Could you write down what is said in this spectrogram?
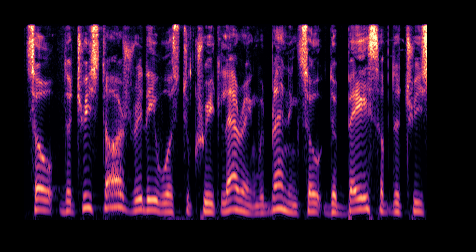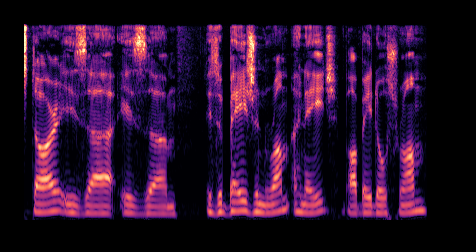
So the three stars really was to create layering with blending. So the base of the three star is uh, is um, is a Bajan rum, an age Barbados rum,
